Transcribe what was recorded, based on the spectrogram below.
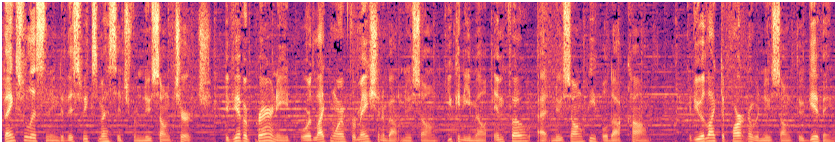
Thanks for listening to this week's message from New Song Church. If you have a prayer need or would like more information about New Song, you can email info at newsongpeople.com. If you would like to partner with New Song through giving,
